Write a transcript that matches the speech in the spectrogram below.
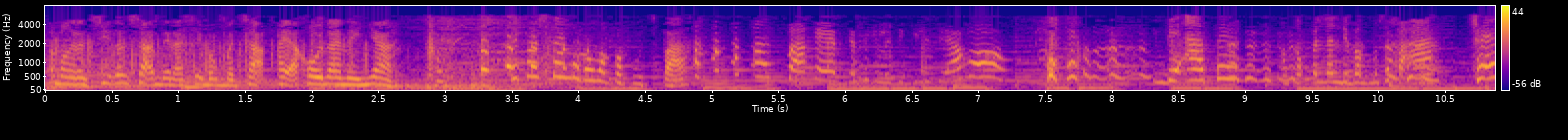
ang mga nagsilang sa amin nasa ibang bansa, kaya ako nanay niya. May first time mo ba magpa-foods pa? Bakit? Kasi kiliti-kiliti ako. Hindi ate. Ang kapal ng libag mo sa paa. Che!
